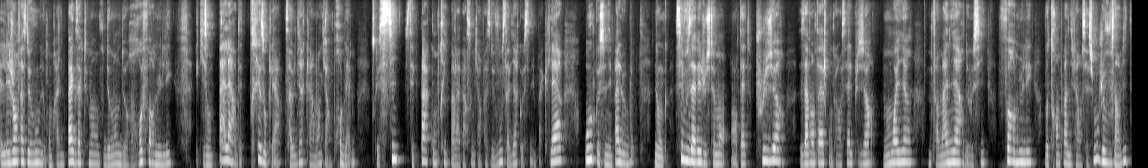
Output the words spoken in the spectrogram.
les gens en face de vous ne comprennent pas exactement, vous demandent de reformuler et qu'ils n'ont pas l'air d'être très au clair, ça veut dire clairement qu'il y a un problème. Parce que si c'est pas compris par la personne qui est en face de vous, ça veut dire que ce n'est pas clair ou que ce n'est pas le bon. Donc, si vous avez justement en tête plusieurs avantages concurrentiels, plusieurs moyens, enfin manières de aussi formuler votre tremplin de différenciation, je vous invite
